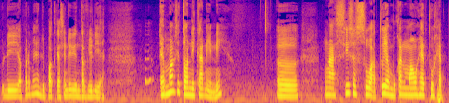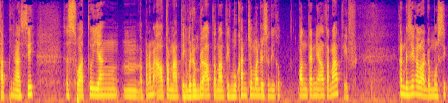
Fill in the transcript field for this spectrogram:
di apa namanya di podcast ini di interview dia. Emang si Tony Khan ini uh, ngasih sesuatu yang bukan mau head to head tapi ngasih sesuatu yang um, apa namanya alternatif bener-bener alternatif. Bukan cuma dari segi kontennya alternatif. Kan biasanya kalau ada musik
